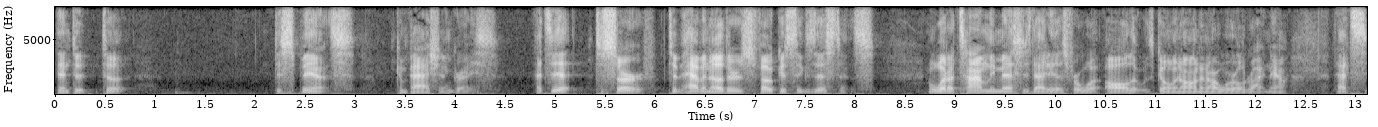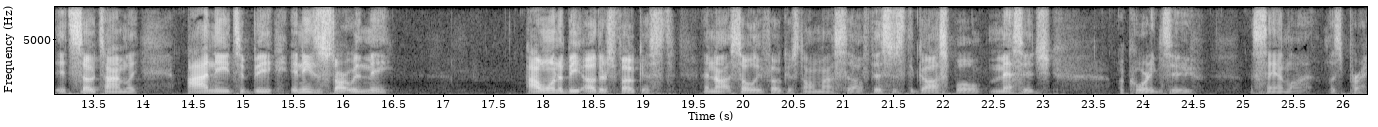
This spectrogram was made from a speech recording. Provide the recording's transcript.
than to, to dispense compassion and grace. That's it, to serve, to have an others focused existence. And what a timely message that is for what all that was going on in our world right now. That's it's so timely. I need to be it needs to start with me. I want to be others focused and not solely focused on myself. This is the gospel message according to the sandlot. Let's pray.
